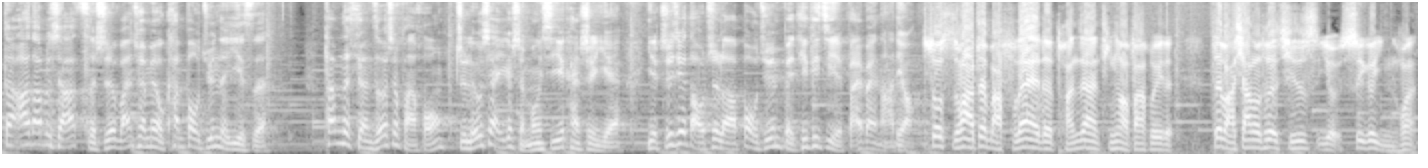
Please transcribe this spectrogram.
但 RW 侠此时完全没有看暴君的意思，他们的选择是反红，只留下一个沈梦溪看视野，也直接导致了暴君被 TTG 白白拿掉。说实话，这把 Fly 的团战挺好发挥的，这把夏洛特其实是有是一个隐患，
